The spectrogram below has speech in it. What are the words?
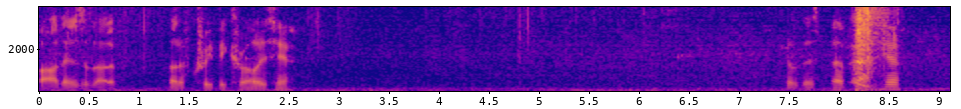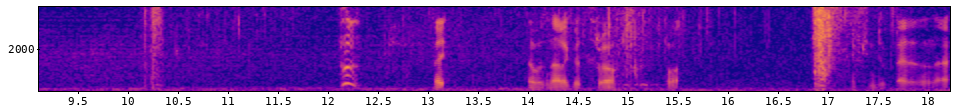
Wow, there's a lot of lot of creepy crawlies here. Kill this bad boy here. Wait, that was not a good throw. Come on. I can do better than that.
